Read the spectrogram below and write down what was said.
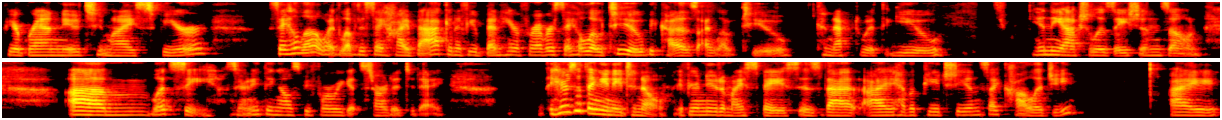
if you're brand new to my sphere, say hello. I'd love to say hi back. And if you've been here forever, say hello too, because I love to connect with you in the actualization zone. Um, let's see, is there anything else before we get started today? Here's the thing you need to know if you're new to my space is that I have a PhD in psychology. I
